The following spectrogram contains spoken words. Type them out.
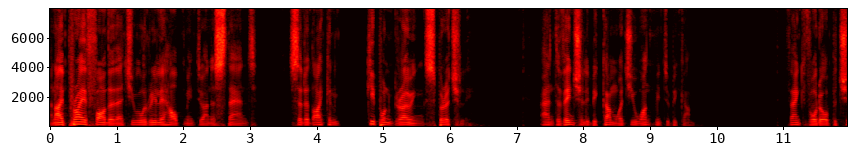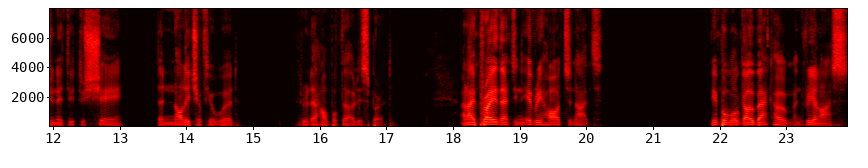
And I pray, Father, that you will really help me to understand so that I can keep on growing spiritually and eventually become what you want me to become. Thank you for the opportunity to share the knowledge of your word through the help of the Holy Spirit. And I pray that in every heart tonight, people will go back home and realize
